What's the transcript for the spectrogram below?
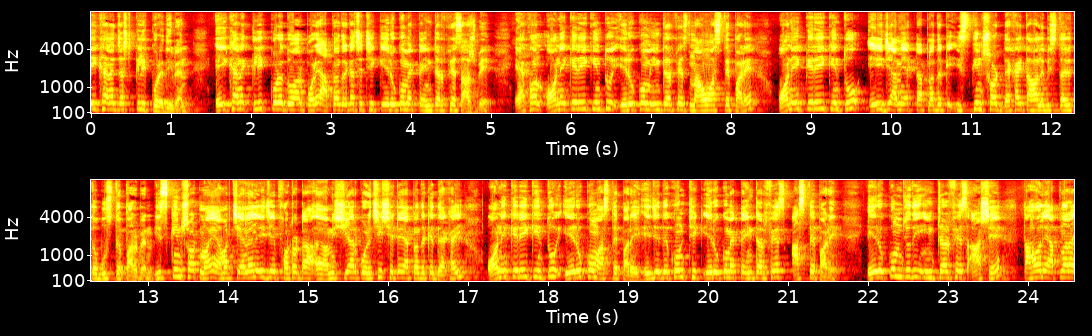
এইখানে জাস্ট ক্লিক করে দিবেন। এইখানে ক্লিক করে দেওয়ার পরে আপনাদের কাছে ঠিক এরকম একটা ইন্টারফেস আসবে। এখন অনেকেরই কিন্তু এরকম ইন্টারফেস নাও আসতে পারে। অনেকেরই কিন্তু এই যে আমি একটা আপনাদেরকে স্ক্রিনশট দেখাই তাহলে বিস্তারিত বুঝতে পারবেন। স্ক্রিনশট নয়, আমার চ্যানেলেই যে ফটোটা আমি শেয়ার করেছি সেটাই আপনাদেরকে দেখাই। অনেকেরই কিন্তু এরকম আসতে পারে। এই যে দেখুন ঠিক এরকম একটা ইন্টারফেস আসতে পারে। এরকম যদি ইন্টারফেস আসে, তাহলে আপনারা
